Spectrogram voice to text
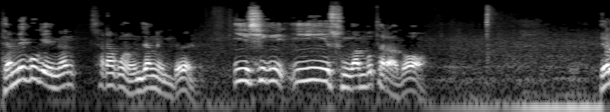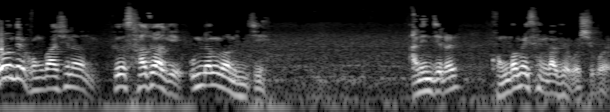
대한민국에 있는 철학원 원장님들, 이 시기, 이 순간부터라도 여러분들이 공부하시는 그 사주학이 운명론인지 아닌지를 곰곰이 생각해 보시고요.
